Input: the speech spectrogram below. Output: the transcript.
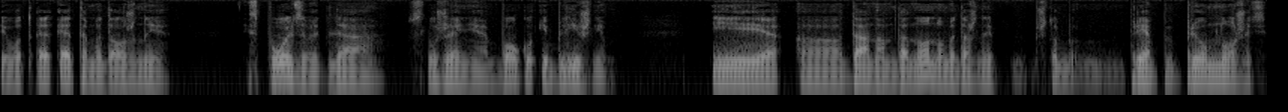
и вот э, это мы должны использовать для служения Богу и ближним. И э, да, нам дано, но мы должны, чтобы при, приумножить.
